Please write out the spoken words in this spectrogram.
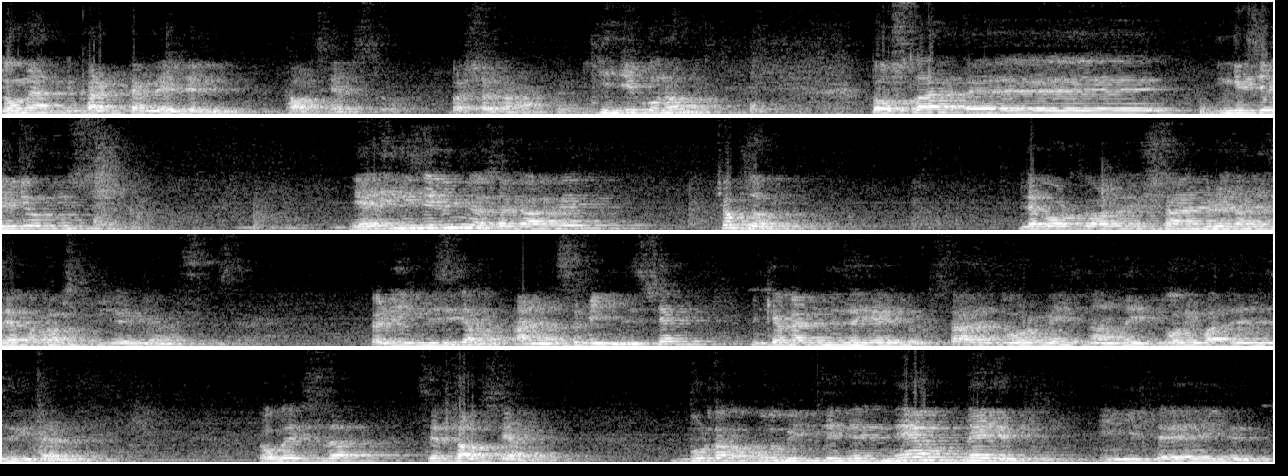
dominant bir karakterle evlenin. Tavsiyemiz o. Başarılı anahtarı. İkinci konu Dostlar, ee, İngilizce biliyor muyuz? Eğer İngilizce bilmiyorsak abi, çok zor. Laboratuvarda üç tane bilet analizi yapmak nasıl bir şey bilemezsiniz yani. Öyle İngilizce ama, hani nasıl bir İngilizce? Mükemmel bilmenize gerek yok. Sadece doğru metni anlayıp, doğru ifadelerinizi yeterli. Dolayısıyla size tavsiyem. Buradan okul bittiğinde ne yapıp ne edin? İngiltere'ye mi gidin?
